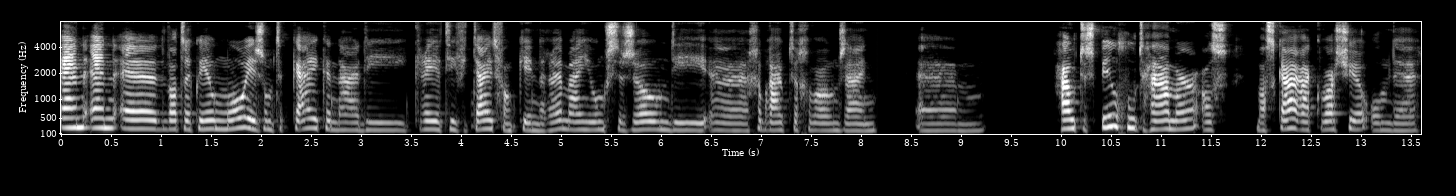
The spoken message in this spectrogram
En, en uh, wat ook heel mooi is om te kijken naar die creativiteit van kinderen. Mijn jongste zoon die uh, gebruikte gewoon zijn um, houten speelgoedhamer als mascara kwastje om de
